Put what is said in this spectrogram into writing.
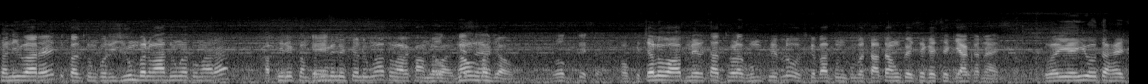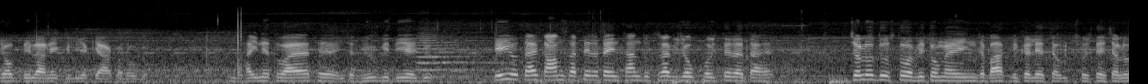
शनिवार है तो कल तुमको रिज्यूम बनवा दूँगा तुम्हारा और फिर एक कंपनी में ले चलूँगा तुम्हारा काम लगा गाँव में। जाओ। ओके सर ओके चलो आप मेरे साथ थोड़ा घूम फिर लो उसके बाद तुमको बताता हूँ कैसे कैसे क्या करना है। तो भाई यही होता है जॉब दिलाने के लिए क्या करोगे। भाई ने तो आए थे इंटरव्यू भी दिए जो यही होता है, काम करते रहता है इंसान, दूसरा भी जॉब खोजते रहता है। चलो दोस्तों, अभी तो मैं इनसे बात भी कर लिया सोचते हैं, चलो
